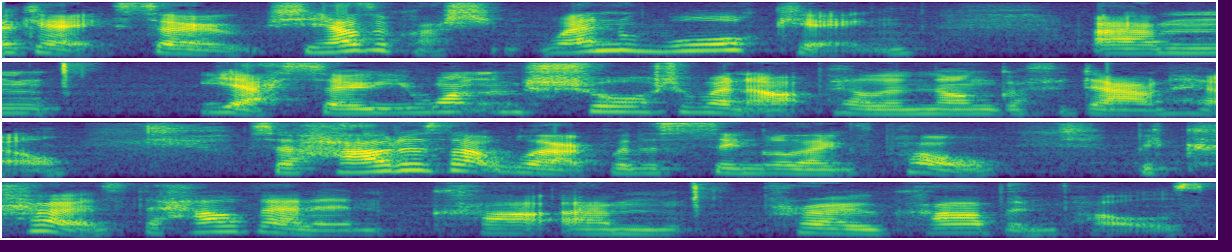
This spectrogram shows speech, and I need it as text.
Okay, so she has a question. When walking, um, yeah, so you want them shorter when uphill and longer for downhill. So how does that work with a single length pole? Because the Helvellyn car, um, Pro carbon poles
